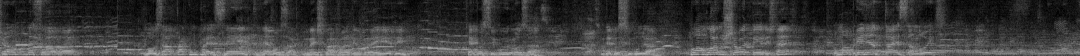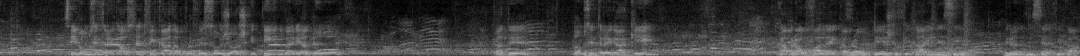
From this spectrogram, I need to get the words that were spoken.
chamam, né, seu Vavá? Mozart tá com um presente, né, Mozart? O mestre Vavá deu para ele. Quer que eu segure, Mozart? Der para segurar. Bom, agora o show é deles, né? Vamos abrilhantar essa noite. Sim, vamos entregar o certificado ao professor Jorge Quintino, vereador. Cadê? Vamos entregar aqui. Cabral, fala aí, Cabral, o texto que está aí nesse grande certificado.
